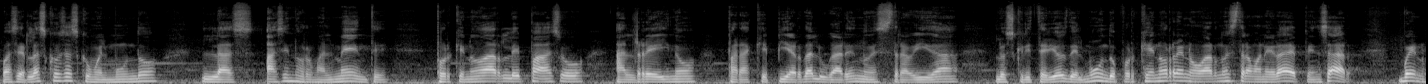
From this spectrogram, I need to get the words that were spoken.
o hacer las cosas como el mundo las hace normalmente, ¿por qué no darle paso al reino para que pierda lugar en nuestra vida los criterios del mundo? ¿Por qué no renovar nuestra manera de pensar? Bueno,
